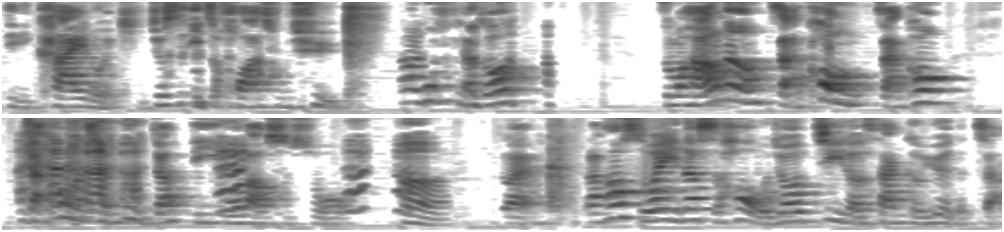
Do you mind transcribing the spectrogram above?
底开了，就是一直花出去。然后我就想说，怎么好像那种掌控、掌控、掌控的程度比较低？我老实说，嗯，对。然后，所以那时候我就记了三个月的账。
